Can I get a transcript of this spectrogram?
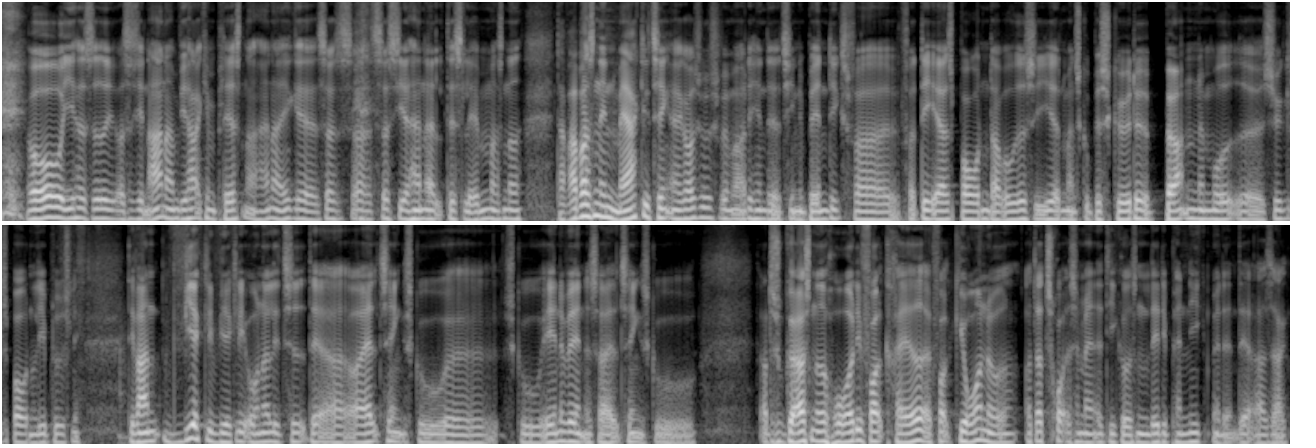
åh, oh, I har siddet, og så siger nej, nej, vi har Kim Plesner, han er ikke, så, så, så siger han alt det slemme og sådan noget. Der var bare sådan en mærkelig ting, jeg kan også huske, hvem var det hende der, Tine Bendix fra, fra DR Sporten, der var ude og sige, at man skulle beskytte børnene mod øh, cykelsporten lige pludselig. Det var en virkelig, virkelig underlig tid der, og alting skulle, øh, skulle endevendes, og alting skulle og der skulle gøres noget hurtigt. Folk krævede, at folk gjorde noget. Og der tror jeg simpelthen, at de går sådan lidt i panik med den der og har sagt,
